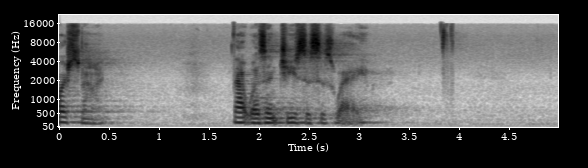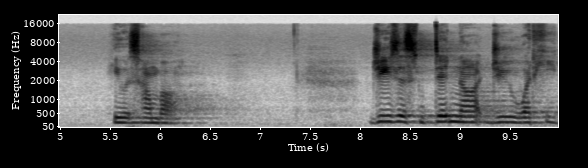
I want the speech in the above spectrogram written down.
Of course not. That wasn't Jesus' way. He was humble. Jesus did not do what he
